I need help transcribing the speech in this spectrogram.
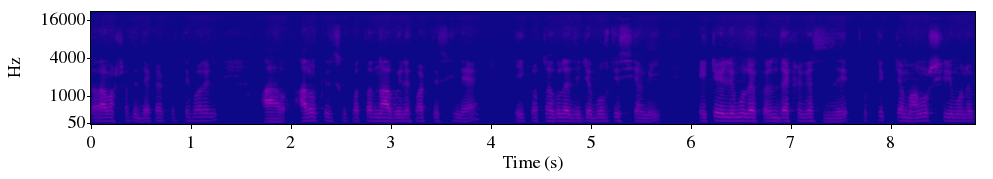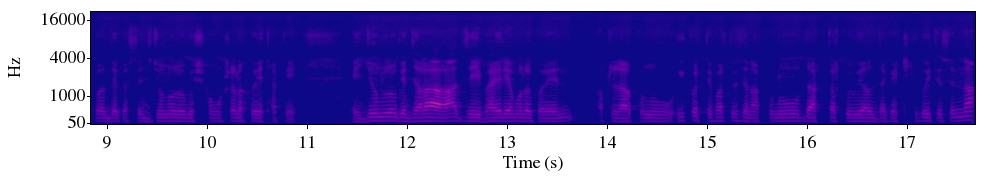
তারা আমার সাথে দেখা করতে পারেন। আর আরও কিছু কথা না বলে পারতেছি না। এই কথাগুলো যেটা বলতেছি আমি এটা হইলে মনে করেন দেখা গেছে যে, প্রত্যেকটা মানুষেরই মনে করেন দেখা যাচ্ছে যৌন রোগের সমস্যাটা হয়ে থাকে। এই জন্য রোগে যারা যে বাইরে মনে করেন, আপনারা কোনো ই করতে পারতেছেন না, কোনো ডাক্তার কবিরাজ দেখে ঠিক হইতেছেন না,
